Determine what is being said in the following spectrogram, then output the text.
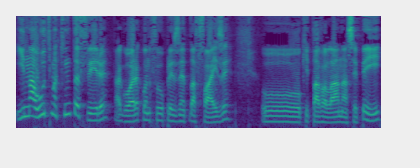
E na última quinta-feira, agora, quando foi o presidente da Pfizer, o que estava lá na CPI,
